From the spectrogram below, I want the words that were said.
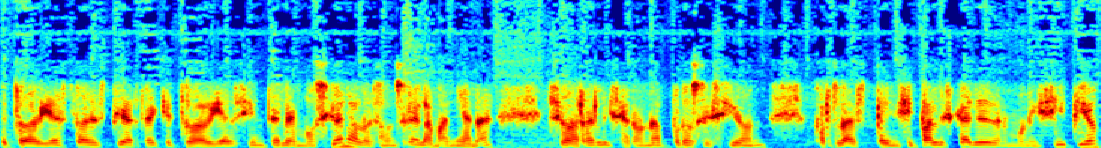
que todavía está despierta y que todavía siente la emoción. A las 11 de la mañana se va a realizar una procesión por las principales calles del municipio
